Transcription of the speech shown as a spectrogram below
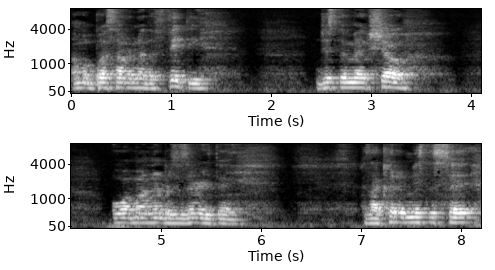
I'm gonna bust out another 50 just to make sure all my numbers is everything. Because I could have missed the set.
